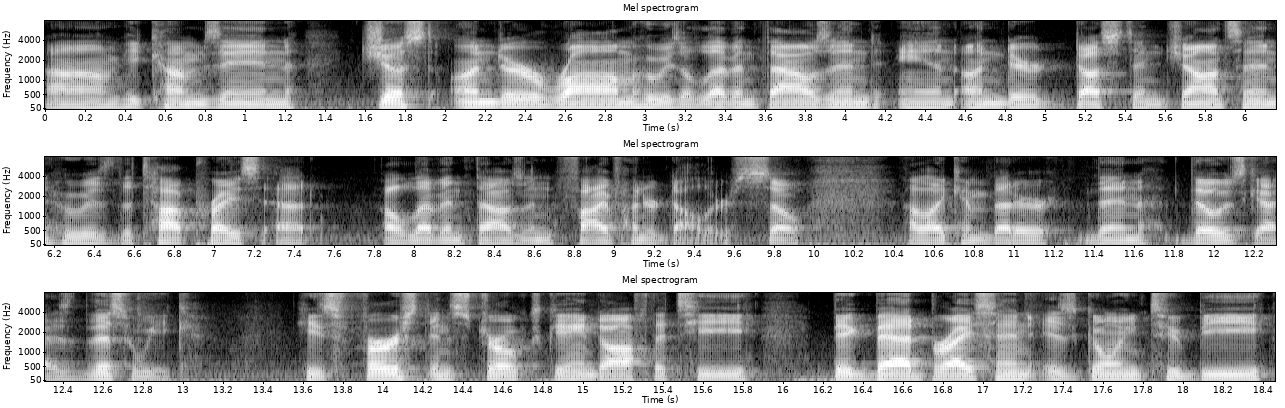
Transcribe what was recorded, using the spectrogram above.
Um, he comes in just under Rahm, who is eleven thousand, and under Dustin Johnson, who is the top price at eleven thousand five hundred dollars. So I like him better than those guys this week. He's first in strokes gained off the tee Big Bad Bryson is going to be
